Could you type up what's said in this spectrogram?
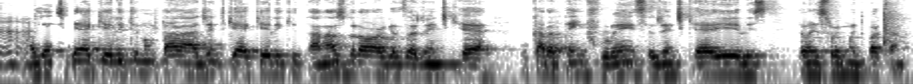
A gente quer aquele que não tá, a gente quer aquele que tá nas drogas, a gente quer o cara tem influência, a gente quer eles. Então isso foi muito bacana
